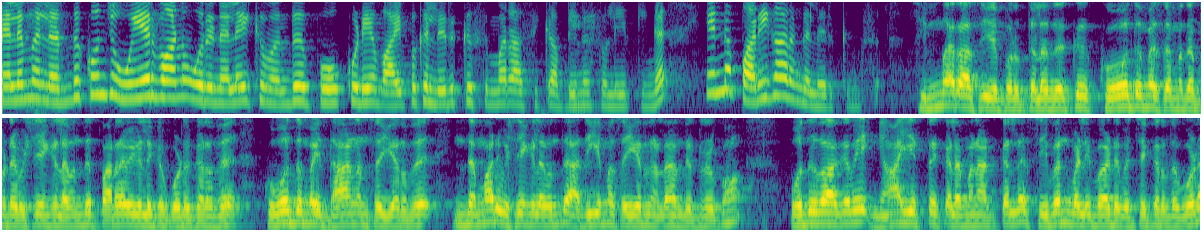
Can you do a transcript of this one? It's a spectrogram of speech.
நிலைமையிலேருந்து கொஞ்சம் உயர்வான ஒரு நிலைக்கு வந்து போகக்கூடிய வாய்ப்புகள் இருக்குது சிம்மராசிக்கு அப்படின்னு சொல்லியிருக்கீங்க. என்ன பரிகாரங்கள் இருக்குங்க சார்? சிம்மராசியை பொறுத்தளவுக்கு கோதுமை சம்மந்தப்பட்ட விஷயங்களை வந்து பறவைகளுக்கு கொடுக்கறது கோதுமை தானம் செய்கிறது இந்த மாதிரி விஷயங்களை வந்து அதிகமாக செய்கிறது நல்லா இருந்துட்டு இருக்கும். பொதுவாகவே ஞாயிற்றுக்கிழமை நாட்களில் சிவன் வழிபாடு வச்சுக்கிறது கூட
